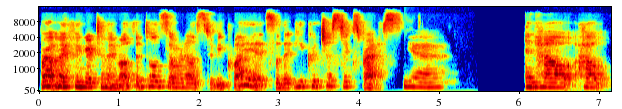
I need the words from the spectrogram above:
brought my finger to my mouth and told someone else to be quiet so that he could just express yeah and how how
